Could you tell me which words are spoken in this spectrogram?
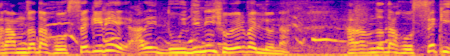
হারামজাদা হচ্ছে কি রে? আরে দুই দিনই শোয়ের পাইলো না। হারামজাদা হচ্ছে কি?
